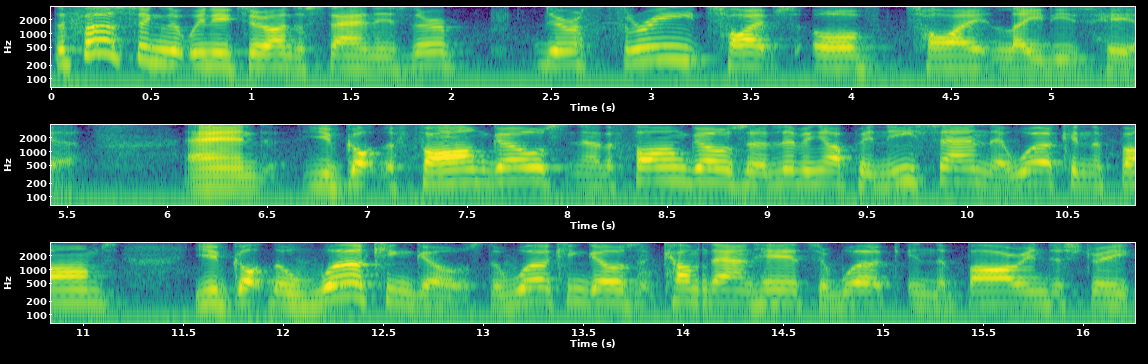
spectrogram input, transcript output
the first thing that we need to understand is there are there are three types of Thai ladies here. And you've got the farm girls. Now, the farm girls are living up in Isan, they're working the farms. You've got the working girls, the working girls that come down here to work in the bar industry.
